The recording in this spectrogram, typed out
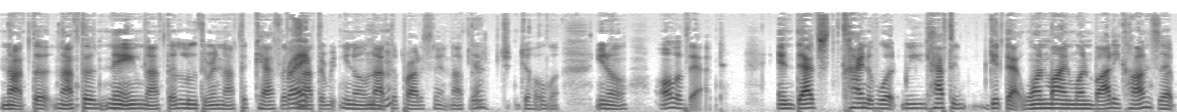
not the not the name not the lutheran not the catholic right. not the you know mm-hmm. not the protestant not the yeah. jehovah you know all of that and that's kind of what we have to get that one mind one body concept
